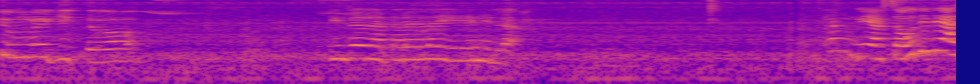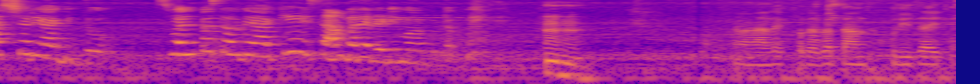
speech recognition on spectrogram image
ತುಂಬಬೇಕಿತ್ತು. ಇದ್ರಲ್ಲಿ ಆ ತರ ಎಲ್ಲ ಏನಿಲ್ಲ. ನಂಗೆ ಆ ಸೌದೆದೇ ಆಶ್ಚರ್ಯ ಆಗಿತ್ತು ಸ್ವಲ್ಪ ಸೌದೆ ಹಾಕಿ ಸಾಂಬಾರೇ ರೆಡಿ ಮಾಡ್ಬಿಟ್ಟು. ಅದೇ ಕೊದಗತ್ತ ಅಂತ ಕುದೀತಾ ಐತೆ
